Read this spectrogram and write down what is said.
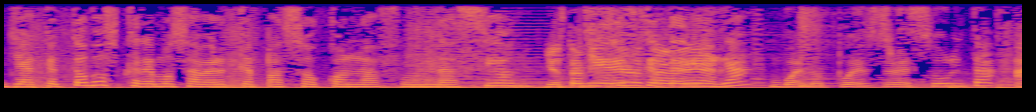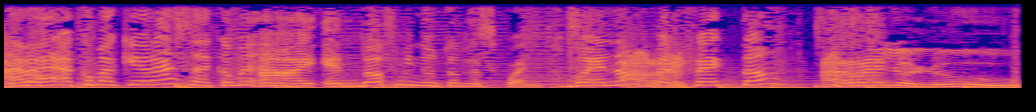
ya que todos queremos saber qué pasó con la fundación? Yo también ¿Quieres que quiero te saber. diga? Bueno, pues resulta... Ah, a no. ver, ¿a ¿cómo a qué horas? ¿A cómo- Ay, en dos minutos les cuento. bueno, Arre. perfecto. Arre Lulú.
